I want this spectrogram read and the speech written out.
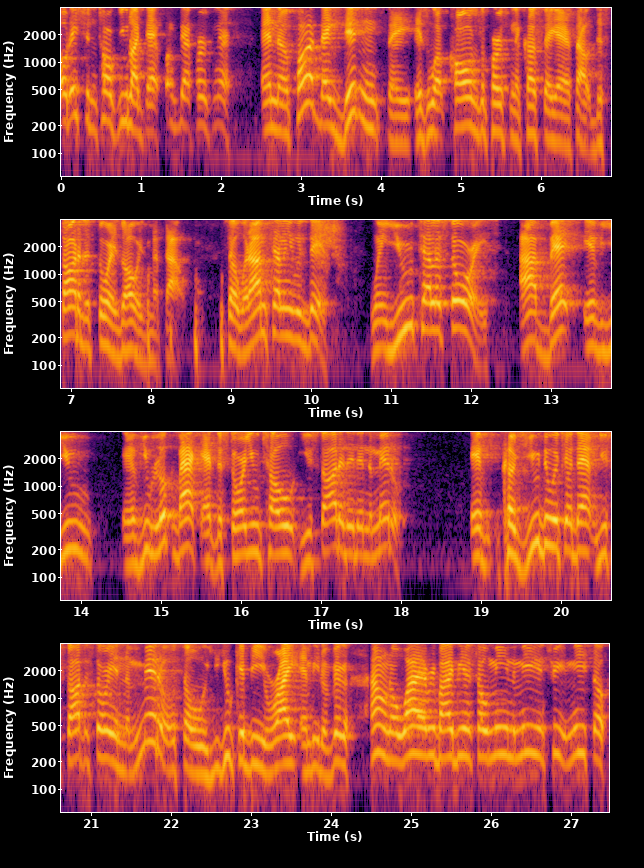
oh, they shouldn't talk to you like that. Fuck that person. That. And the part they didn't say is what caused the person to cuss their ass out. The start of the story is always left out. So what I'm telling you is this: when you tell a story, I bet if you if you look back at the story you told, you started it in the middle. If because you do it your damn, you start the story in the middle, so you, you could be right and be the vigor. I don't know why everybody being so mean to me and treat me so.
